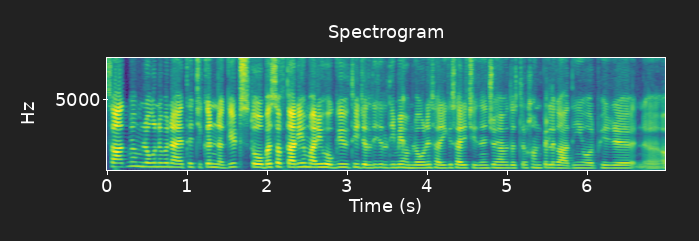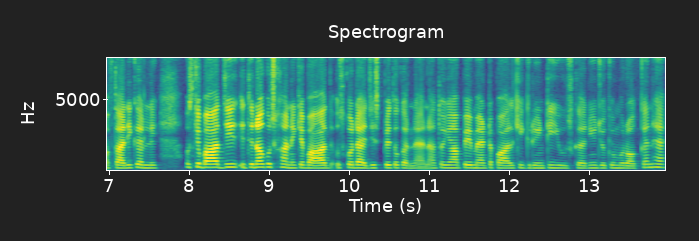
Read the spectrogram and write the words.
साथ में हम लोगों ने बनाए थे चिकन नगेट्स तो बस अफ्तारी हमारी हो गई थी, जल्दी जल्दी में हम लोगों ने सारी की सारी चीज़ें जो है वो दस्तरखान पर लगा दी और फिर अफ्तारी कर ली। उसके बाद जी इतना कुछ खाने के बाद उसको डाइजेस्ट पे तो करना है ना। तो यहाँ पे मैं टपाल की ग्रीन टी यूज़ कर रही हूँ, जो कि मोरक्कन है।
